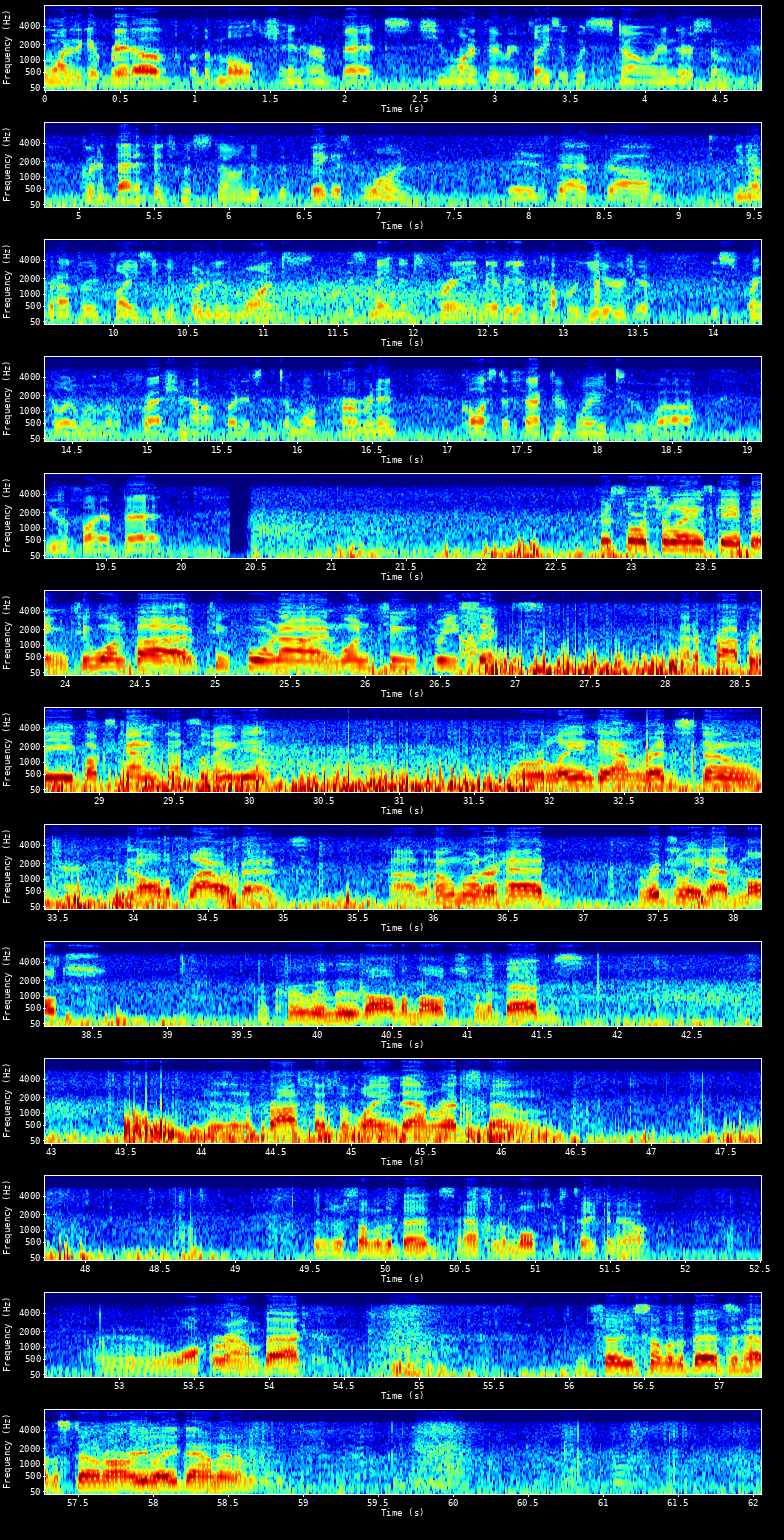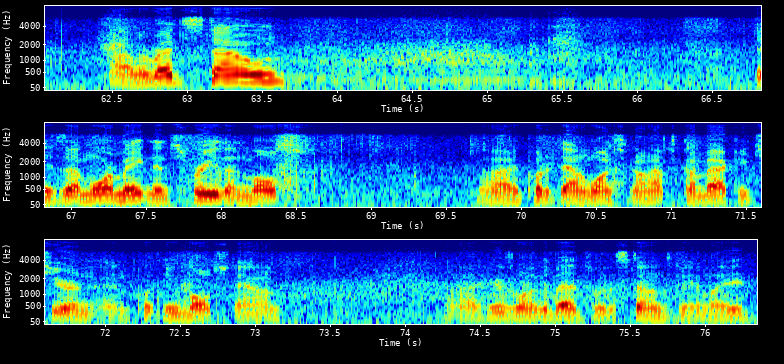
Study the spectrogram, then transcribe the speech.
wanted to get rid of the mulch in her beds. She wanted to replace it with stone, and there's some good benefits with stone. The, the biggest one is that um, you never have to replace it. You put it in once, it's maintenance free, maybe every couple of years you, you sprinkle it with a little freshen up, but it's, it's a more permanent, cost-effective way to uh, beautify a bed. Chris Orser Landscaping, 215-249-1236 at a property, Bucks County, Pennsylvania, where we're laying down red stone in all the flower beds. Uh, the homeowner had originally had mulch. The crew removed all the mulch from the beds and is in the process of laying down red stone. These are some of the beds after the mulch was taken out. And we'll walk around back and show you some of the beds that have the stone already laid down in them. Uh, the red stone is uh, more maintenance free than mulch. Uh, put it down once, you don't have to come back each year and, and put new mulch down. Uh, here's one of the beds where the stone's being laid.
